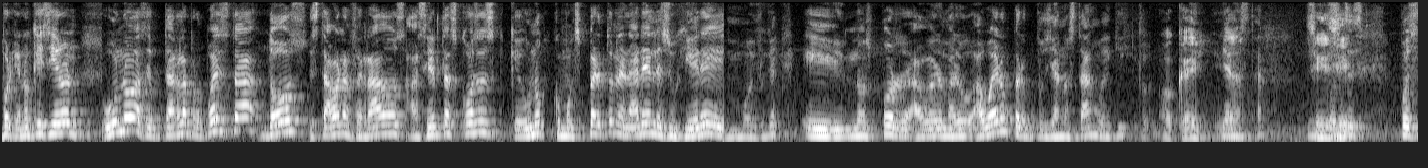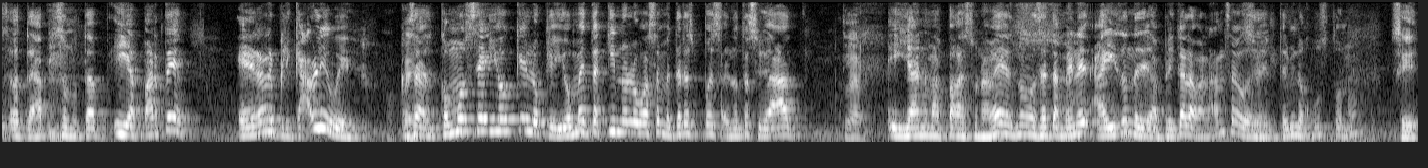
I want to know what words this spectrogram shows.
Porque no quisieron, uno, aceptar la propuesta, dos, estaban aferrados a ciertas cosas que uno como experto en el área le sugiere modificar. Y no es por agüero, agüero pero pues ya no están, güey, aquí. Ok. Ya, no están. Sí, Entonces, sí. pues o te adaptas o no te adaptas. Y aparte, era replicable, güey. Ok. O sea, ¿cómo sé yo que lo que yo meta aquí no lo vas a meter después en otra ciudad? Claro. Y ya nomás pagas una vez, ¿no? O sea, también es- ahí es donde aplica la balanza, güey, Sí. el término justo, ¿no? Sí,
